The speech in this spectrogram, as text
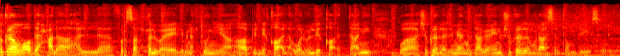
شكرا واضح على هالفرصة الحلوة اللي منحتوني إياها باللقاء الأول واللقاء الثاني وشكرا لجميع المتابعين وشكرا لمراسلتهم بسوريا.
